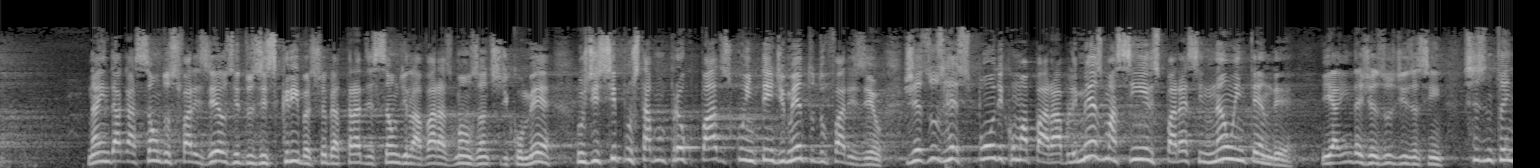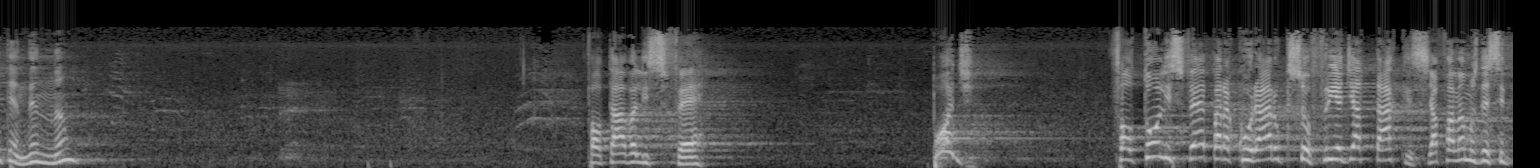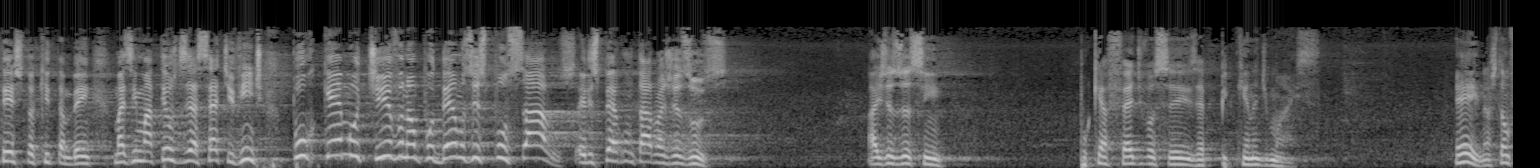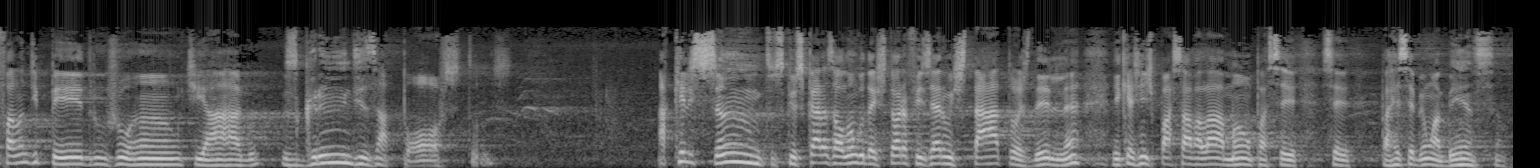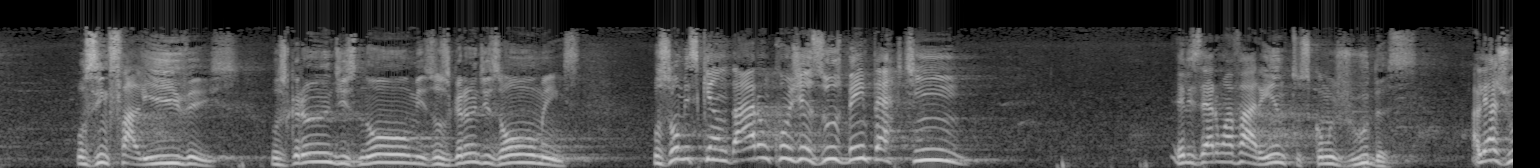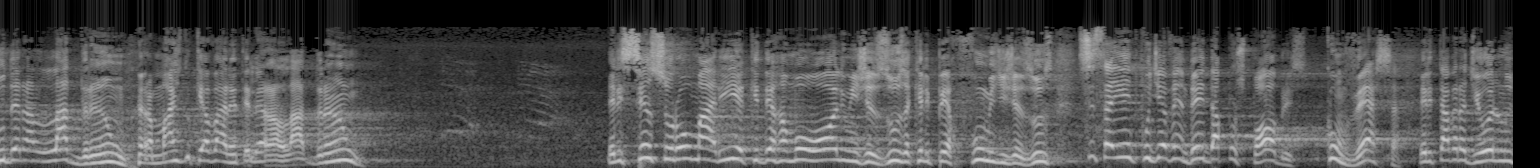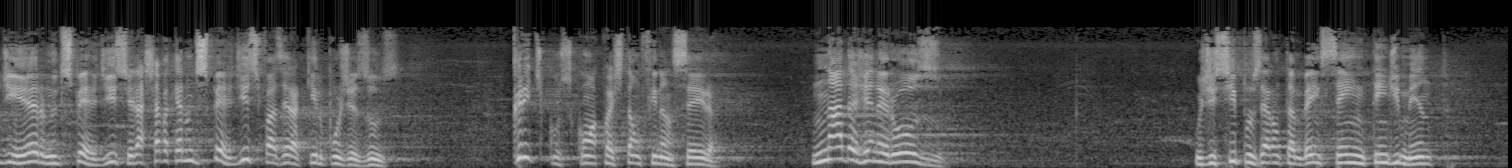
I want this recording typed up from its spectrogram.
Na indagação dos fariseus e dos escribas sobre a tradição de lavar as mãos antes de comer, os discípulos estavam preocupados com o entendimento do fariseu. Jesus responde com uma parábola, e mesmo assim eles parecem não entender. E ainda Jesus diz assim: Vocês não estão entendendo, não? Faltava-lhes fé. Pode. Faltou-lhes fé para curar o que sofria de ataques. Já falamos desse texto aqui também. Mas em Mateus 17, 20, por que motivo não podemos expulsá-los? Eles perguntaram a Jesus. Aí Jesus assim, porque a fé de vocês é pequena demais. Ei, nós estamos falando de Pedro, João, Tiago, os grandes apóstolos aqueles santos que os caras ao longo da história fizeram estátuas dele, né? E que a gente passava lá a mão para ser, ser receber uma benção. Os infalíveis, os grandes nomes, os grandes homens, os homens que andaram com Jesus bem pertinho. Eles eram avarentos como Judas. Aliás, Judas era ladrão, era mais do que avarento, ele era ladrão. Ele censurou Maria que derramou óleo em Jesus, aquele perfume de Jesus. Se isso aí a gente podia vender e dar para os pobres. Conversa. Ele estava de olho no dinheiro, no desperdício. Ele achava que era um desperdício fazer aquilo por Jesus. Críticos com a questão financeira. Nada generoso. Os discípulos eram também sem entendimento.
